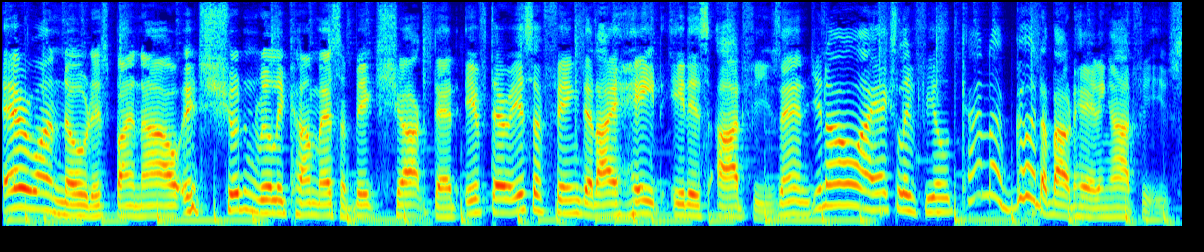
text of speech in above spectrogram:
Everyone noticed by now, it shouldn't really come as a big shock that if there is a thing that I hate, it is art thieves. And you know, I actually feel kinda good about hating art thieves.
